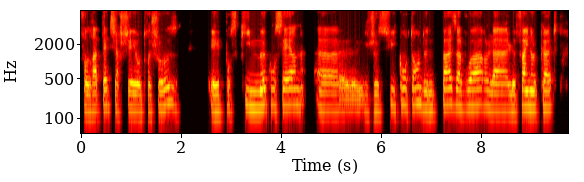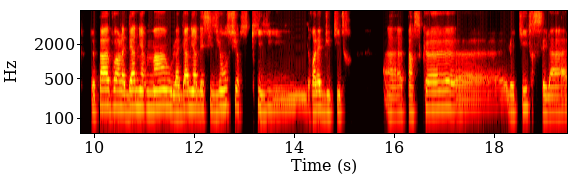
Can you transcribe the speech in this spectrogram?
faudra peut-être chercher autre chose. Et pour ce qui me concerne, euh, je suis content de ne pas avoir le final cut, de ne pas avoir la dernière main ou la dernière décision sur ce qui relève du titre. Euh, parce que euh, le titre, c'est la,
